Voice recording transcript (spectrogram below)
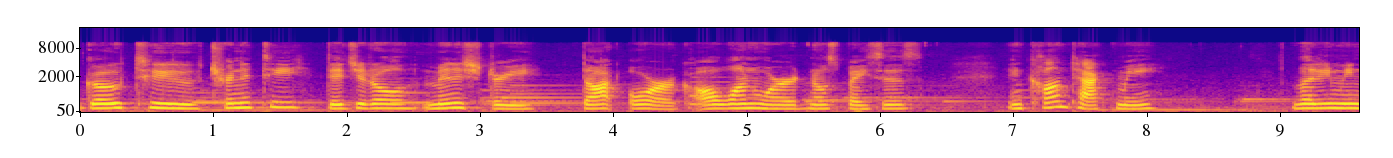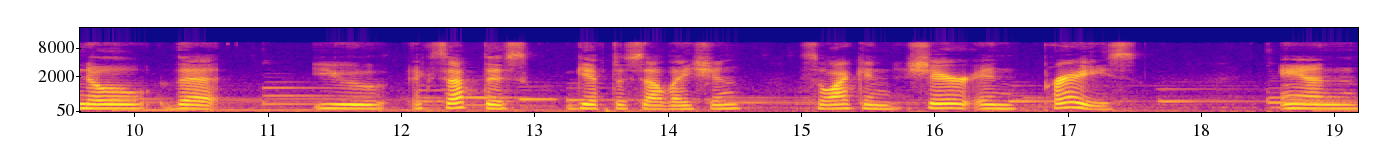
go to trinitydigitalministry.org, all one word, no spaces, and contact me, letting me know that you accept this gift of salvation so I can share in praise and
